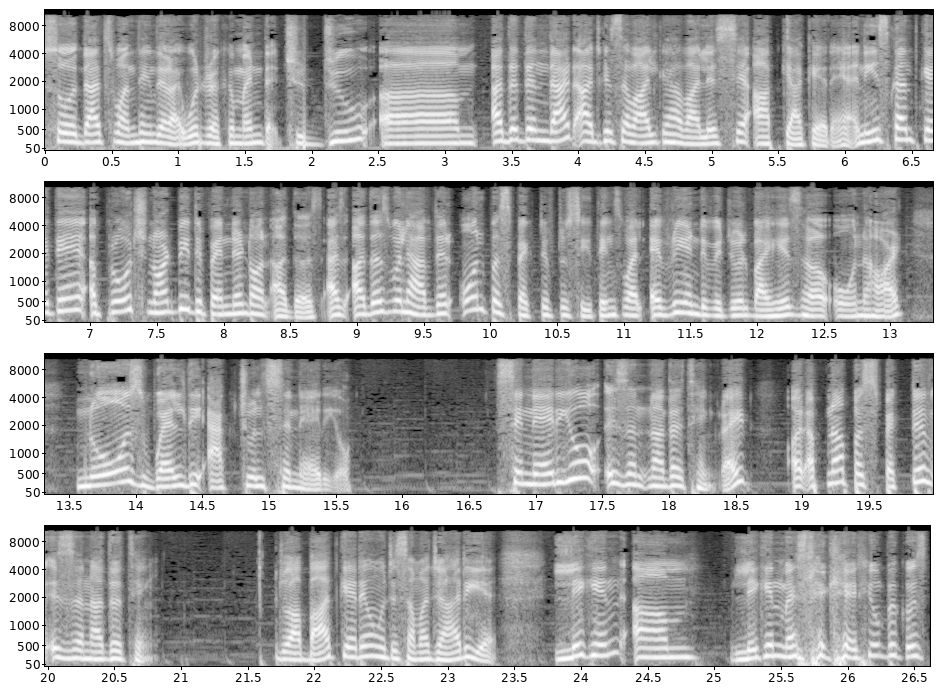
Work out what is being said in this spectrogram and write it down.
so that's one thing that I would recommend that should do other than that आज के सवाल के हवाले से आप क्या कह रहे हैं अनीस कंत कहते हैं approach not be dependent on others as others will have their own perspective to see things while every individual by his her own heart knows well the actual scenario. Scenario is another thing, right? और अपना पर्सपेक्टिव इज़ अनदर थिंग जो आप बात कह रहे हो मुझे समझ आ रही है लेकिन um, लेकिन मैं इसे कह रही हूँ बिकॉज़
